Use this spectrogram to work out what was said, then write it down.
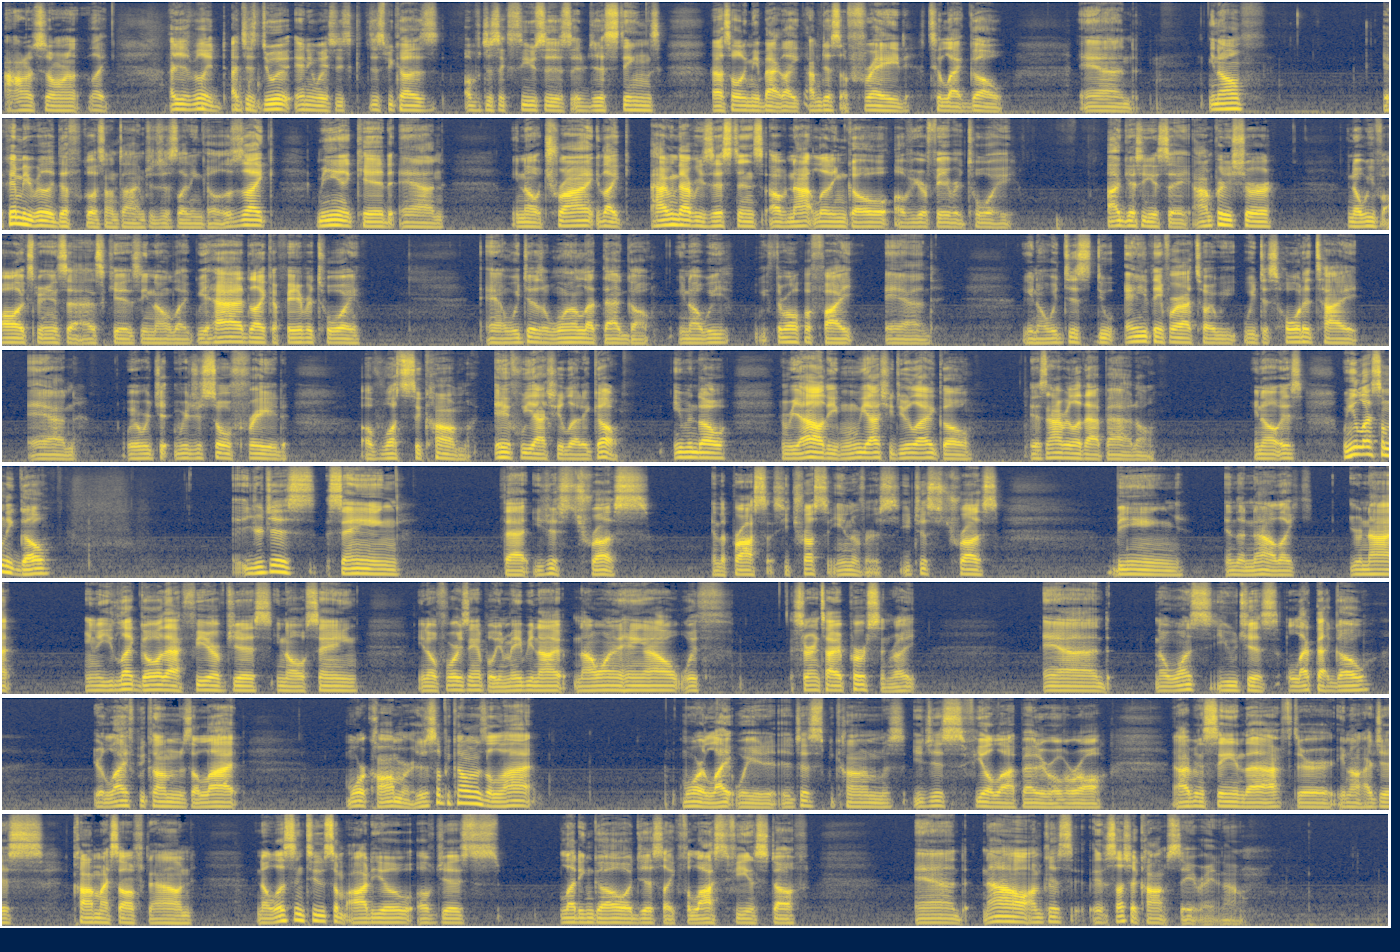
I don't so like I just really I just do it anyways just, just because of just excuses and just things that's holding me back like I'm just afraid to let go and you know it can be really difficult sometimes to just letting go. It's like and a kid and you know trying like having that resistance of not letting go of your favorite toy. I guess you could say I'm pretty sure you know we've all experienced that as kids you know like we had like a favorite toy and we just wouldn't let that go. You know we we throw up a fight and you know we just do anything for our toy. We we just hold it tight and we were just, we're just so afraid of what's to come if we actually let it go even though in reality when we actually do let it go it's not really that bad at all you know it's when you let something go you're just saying that you just trust in the process. You trust the universe. You just trust being in the now. Like you're not you know, you let go of that fear of just, you know, saying, you know, for example, you maybe not not want to hang out with a certain type of person, right? And you once you just let that go, your life becomes a lot more calmer. It just becomes a lot more lightweight. It just becomes you just feel a lot better overall. And I've been saying that after you know I just calm myself down, know, listen to some audio of just letting go of just like philosophy and stuff. And now I'm just in such a calm state right now.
